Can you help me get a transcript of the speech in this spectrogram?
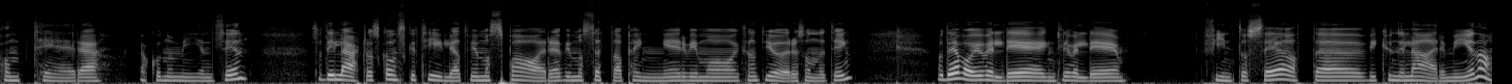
håndtere økonomien sin. Så de lærte oss ganske tidlig at vi må spare, vi må sette av penger, vi må sant, gjøre sånne ting. Og det var jo veldig, egentlig veldig fint å se at uh, vi kunne lære mye da,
